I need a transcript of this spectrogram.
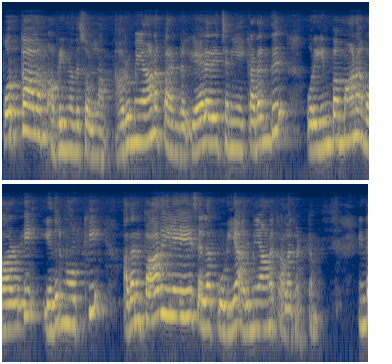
பொற்காலம் அப்படின்னு வந்து சொல்லலாம். அருமையான பலன்கள். ஏழரை சனியை கடந்து ஒரு இன்பமான வாழ்வை எதிர்நோக்கி அதன் பாதையிலேயே செல்லக்கூடிய அருமையான காலகட்டம். இந்த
